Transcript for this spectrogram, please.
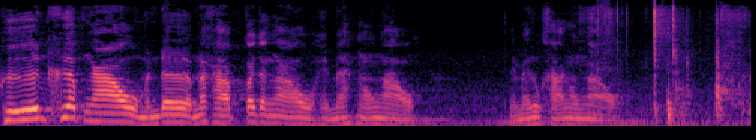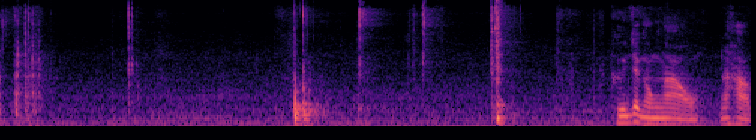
พื้นเคลือบเงาเหมือนเดิมนะครับ ก็จะเงาเห็นไหมเงาเงาเห็นไหมลูกค้าเงาเงาพื้นจะเงาเงานะครับ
